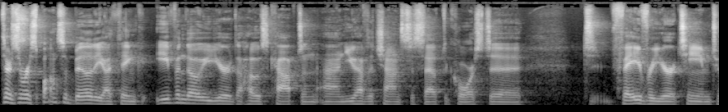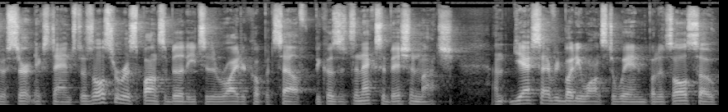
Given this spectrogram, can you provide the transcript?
there's a responsibility, I think, even though you're the host captain and you have the chance to set up the course to to favor your team to a certain extent. There's also a responsibility to the Ryder Cup itself because it's an exhibition match. And yes, everybody wants to win, but it's also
